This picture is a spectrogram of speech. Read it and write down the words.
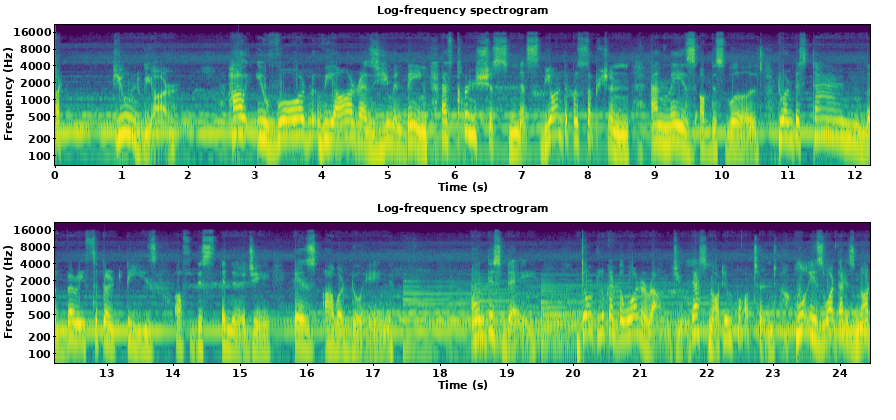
attuned we are how evolved we are as human beings, as consciousness beyond the perception and maze of this world, to understand the very subtleties of this energy is our doing. On this day, don't look at the world around you. That's not important. Who is what? That is not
